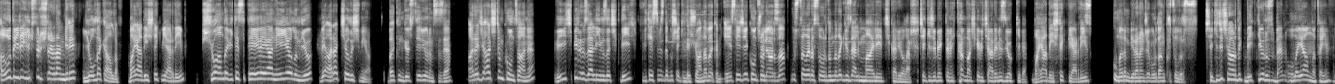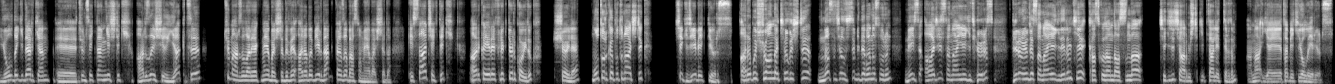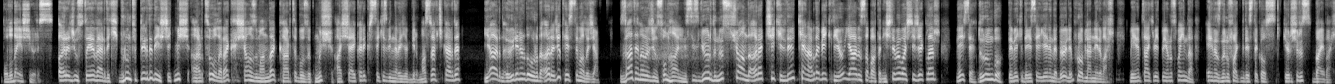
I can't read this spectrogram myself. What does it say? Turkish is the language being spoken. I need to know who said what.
Speaker 1: Audi ile ilk sürüşlerden biri yolda kaldım. Bayağı da işlek bir yerdeyim. Şu anda vitesi P veya N'ye alın diyor ve araç çalışmıyor. Bakın gösteriyorum size. Aracı açtım kontağını ve hiçbir özelliğimiz açık değil. Vitesimiz de bu şekilde şu anda bakın. ESC kontrolü arıza ustalara sorduğunda da güzel maliyet çıkarıyorlar. Çekici beklemekten başka bir çaremiz yok gibi. Bayağı da işlek bir yerdeyiz. Umarım bir an önce buradan kurtuluruz. Çekici çağırdık bekliyoruz ben olayı anlatayım. Yolda giderken e, tümsekten geçtik. Arıza ışığı yaktı. Tüm arızalar yakmaya başladı ve araba birden gaza basmamaya başladı. E sağa çektik. Arkaya reflektör koyduk. Şöyle. Motor kaputunu açtık. Çekiciyi bekliyoruz. Araba şu anda çalıştı. Nasıl çalıştı bir de bana sorun. Neyse acil sanayiye gidiyoruz. Bir an önce sanayiye gidelim ki kaskodan da aslında çekici çağırmıştık iptal ettirdim. Ama yayaya tabii ki yol veriyoruz. Bolu'da yaşıyoruz. Aracı ustaya verdik. Bunun tüpleri de değişecekmiş. Artı olarak şanzımanda kartı bozukmuş. Aşağı yukarı 48 bin lira gibi bir masraf çıkardı. Yarın öğlene doğru da aracı teslim alacağım. Zaten aracın son halini siz gördünüz. Şu anda araç çekildi, kenarda bekliyor. Yarın sabahtan işleme başlayacaklar. Neyse durum bu. Demek ki DSG'nin de böyle problemleri var. Beğenip takip etmeyi unutmayın da en azından ufak bir destek olsun. Görüşürüz. Bay bay.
